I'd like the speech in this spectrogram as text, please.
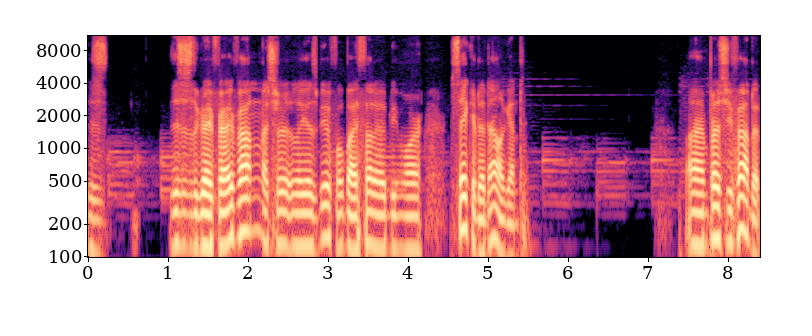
This is, this is the Great Fairy Fountain? It certainly is beautiful, but I thought it would be more sacred and elegant. I'm impressed you found it.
